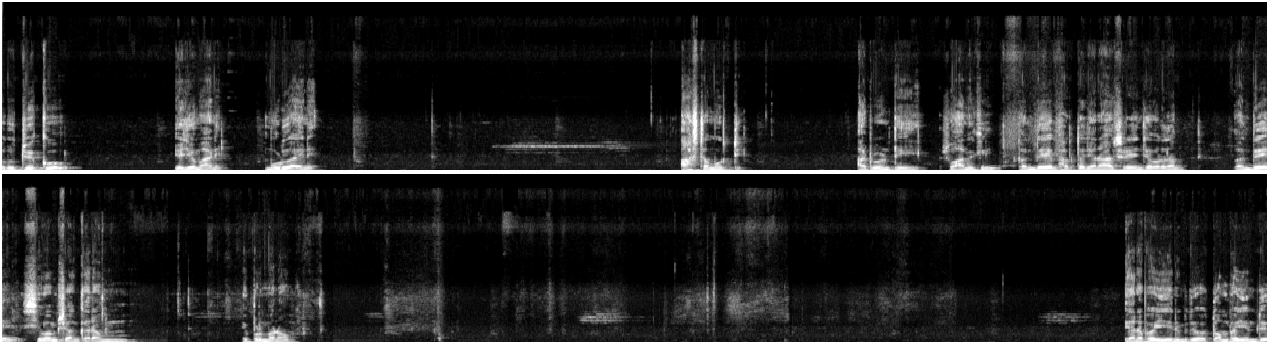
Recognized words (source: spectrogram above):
ఋత్విక్కు యజమాని మూడు ఆయనే. అష్టమూర్తి అటువంటి స్వామికి వందే భక్త జనాశ్రయించవరదం వందే శివం శంకరం. ఇప్పుడు మనం ఎనభై ఎనిమిదో తొంభై ఎనిమిది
